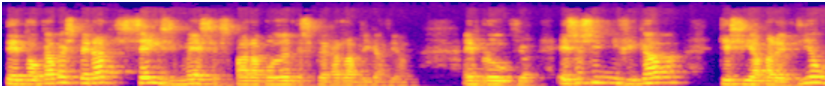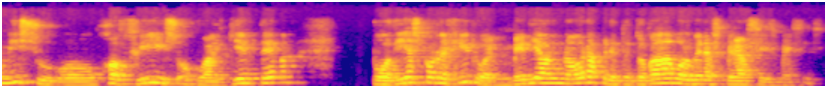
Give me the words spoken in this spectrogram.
te tocaba esperar seis meses para poder desplegar la aplicación en producción. Eso significaba que si aparecía un issue o un hotfix o cualquier tema, podías corregirlo en media hora, una hora, pero te tocaba volver a esperar seis meses.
